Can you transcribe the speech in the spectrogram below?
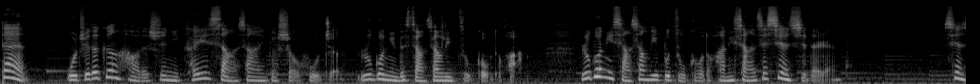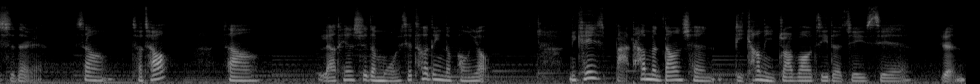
但我觉得更好的是，你可以想象一个守护者。如果你的想象力足够的话，如果你想象力不足够的话，你想一些现实的人，现实的人，像乔乔，像聊天室的某一些特定的朋友，你可以把他们当成抵抗你抓包机的这些人。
